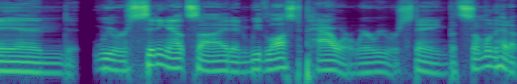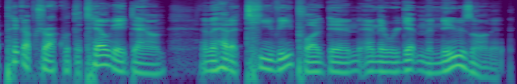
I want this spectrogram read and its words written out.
And we were sitting outside and we'd lost power where we were staying, but someone had a pickup truck with the tailgate down and they had a TV plugged in and they were getting the news on it.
